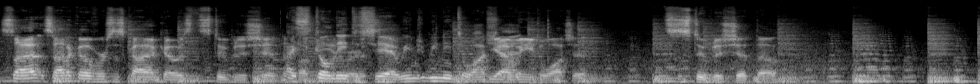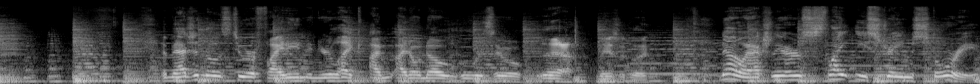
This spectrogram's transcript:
Sa- Sadako versus Kayako is the stupidest shit in the I still need to see it. We, we need to watch it. Yeah, that. we need to watch it. It's the stupidest shit, though. Imagine those two are fighting, and you're like, I'm, I don't know who is who. Yeah, basically. No, actually, I heard a slightly strange story.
